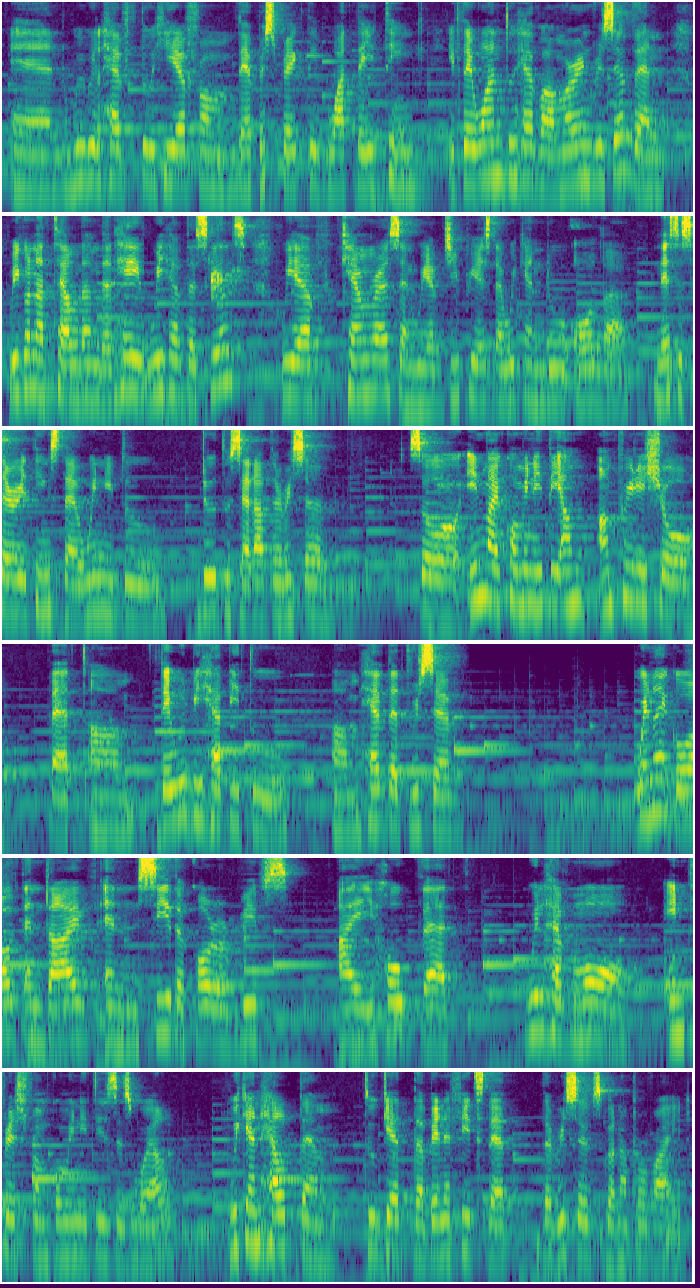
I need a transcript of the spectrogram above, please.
and we will have to hear from their perspective what they think. If they want to have a marine reserve, then we're gonna tell them that, hey, we have the skills, we have cameras and we have GPS that we can do all the necessary things that we need to do to set up the reserve. So in my community, I'm, I'm pretty sure that um, they will be happy to um, have that reserve when I go out and dive and see the coral reefs, I hope that we'll have more interest from communities as well. We can help them to get the benefits that the reserve's gonna provide.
